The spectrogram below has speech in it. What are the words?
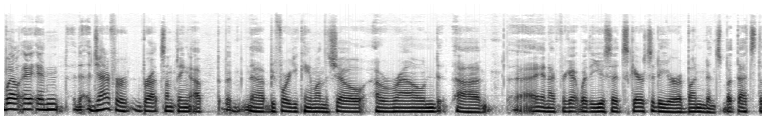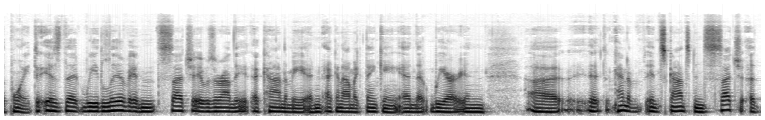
Well, and Jennifer brought something up uh, before you came on the show around, uh, and I forget whether you said scarcity or abundance, but that's the point: is that we live in such. It was around the economy and economic thinking, and that we are in. Uh, kind of ensconced in such a,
